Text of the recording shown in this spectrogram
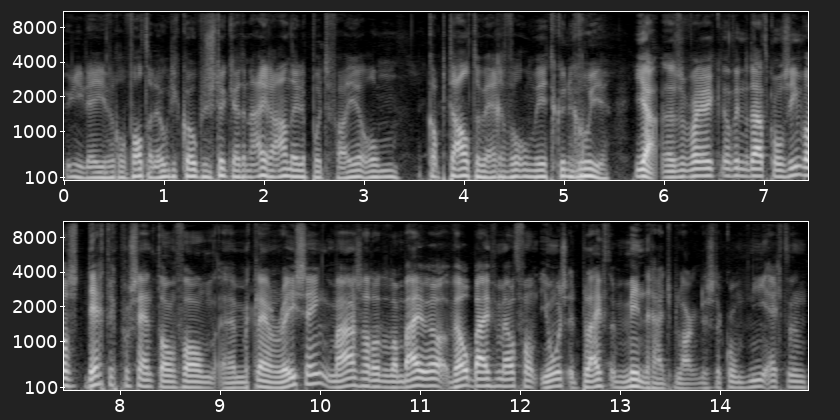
Unilever of wat dan ook. Die kopen een stukje uit een eigen aandelenportefeuille om kapitaal te werven om weer te kunnen groeien. Ja, dus waar ik dat inderdaad kon zien was 30% dan van eh, McLaren Racing. Maar ze hadden er dan bij wel, wel bij vermeld van... jongens, het blijft een minderheidsbelang. Dus er komt niet echt een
